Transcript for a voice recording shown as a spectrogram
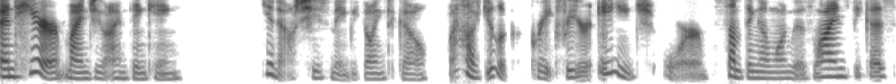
and here, mind you, I'm thinking, you know, she's maybe going to go, wow, you look great for your age, or something along those lines. Because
